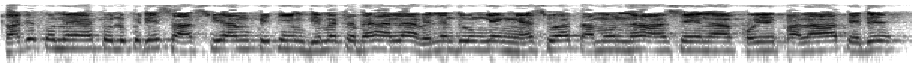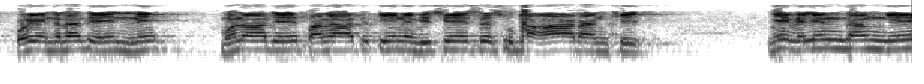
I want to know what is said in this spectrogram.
රජතුමා ඇතුළු පිරිස අශ්වයන් පිටින් බිමට බහැලා වෙළඳුන්ගෙන් ඇසුවා. තමුන්වහන්සේලා කොයි පළාතේද කොහේ ඉඳලාද එන්නේ? මොනවාද ඒ පළාතේ තියෙන විශේෂ සුභ ආරංචි? මේ වෙලෙන්දන්ගේ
